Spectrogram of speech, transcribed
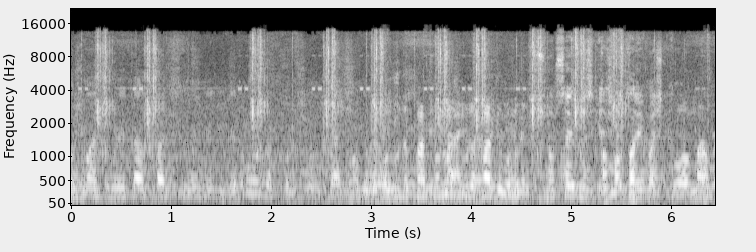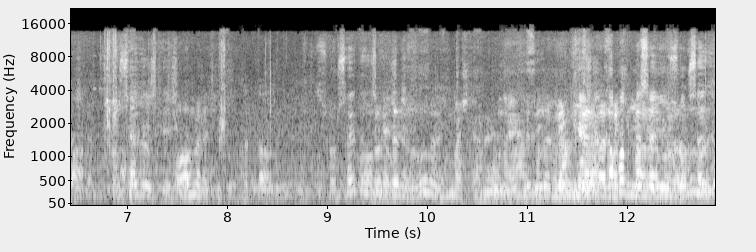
O zaman Cumhuriyet Halk Partisi'nin önüne gidelim orada konuşalım. Ben şimdi bu Burada parti olmaz, burada parti olur. Sorsaydınız keşke Ama Sayın bakın, Başkan. Olmaz. Sorsaydınız keşke. Olmaz. bakalım. Sorsaydınız keşke. Var, Kapatmasaydınız sorsaydınız?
